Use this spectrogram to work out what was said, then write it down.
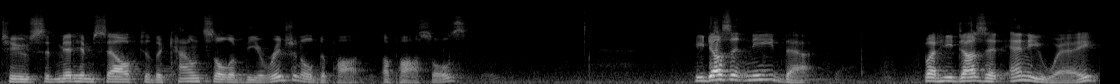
to submit himself to the counsel of the original apostles. He doesn't need that, but he does it anyway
